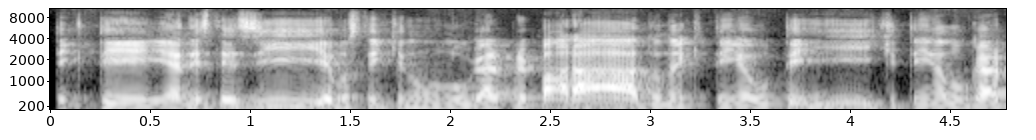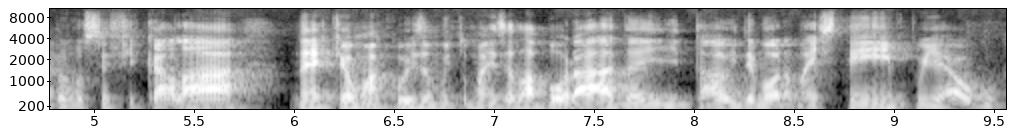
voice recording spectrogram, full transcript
tem que ter anestesia, você tem que ir num lugar preparado, né? Que tenha UTI, que tenha lugar para você ficar lá, né? Que é uma coisa muito mais elaborada e tal, e demora mais tempo, e é algo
